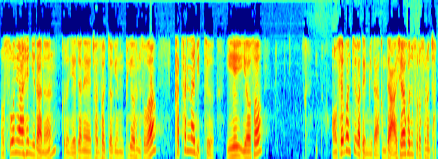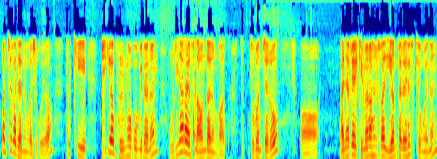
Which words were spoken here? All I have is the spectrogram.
어, 소니아 헨이라는 그런 예전에 전설적인 피겨 선수와 카타리나 비트 이에 이어서 어, 세 번째가 됩니다. 근데 아시아 선수로서는 첫 번째가 되는 것이고요. 특히 피겨 불모곡이라는 우리나라에서 나온다는 것. 두- 두 번째로 어, 만약에 김연아 선수가 2연패를 했을 경우에는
